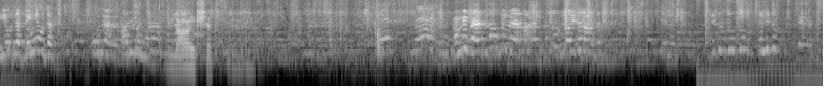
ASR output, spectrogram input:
ये उधर देंगे उधर। उधर। डांग क्षेत्र मम्मी बैठ जाओ उधर बैठ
